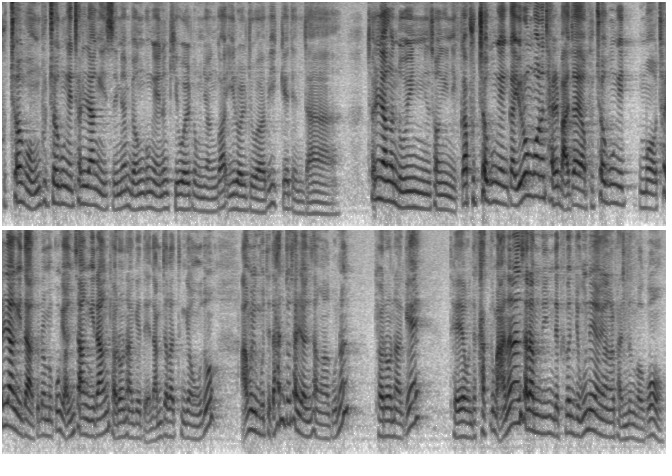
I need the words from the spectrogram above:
부처궁, 부처궁에 천량이 있으면 명궁에는 기월 동량과 일월 조합이 있게 된다. 천량은 노인성이니까 부처궁에 그러니까 이런 거는 잘 맞아요. 부처궁이 뭐 천량이다 그러면 꼭 연상이랑 결혼하게 돼. 남자 같은 경우도 아무리 못해도 한두 살 연상하고는 결혼하게 돼요. 근데 가끔 안 하는 사람도 있는데 그건 이제 운의 영향을 받는 거고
